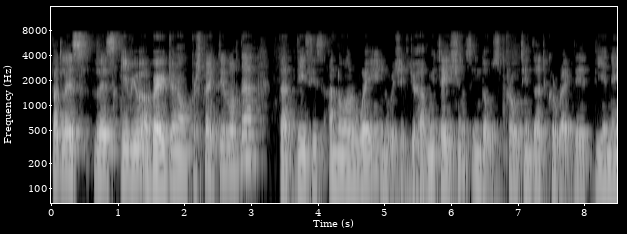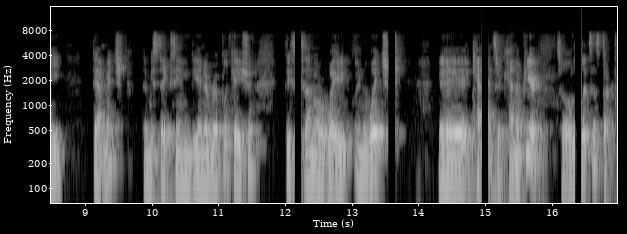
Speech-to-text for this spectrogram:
but let's let's give you a very general perspective of that. That this is another way in which if you have mutations in those proteins that correct the DNA damage, the mistakes in DNA replication, this is another way in which uh, cancer can appear. So let's start.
